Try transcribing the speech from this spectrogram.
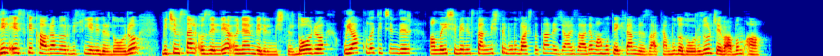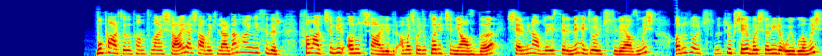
Dil eski kavram örgüsü yenidir. Doğru. Biçimsel özelliğe önem verilmiştir. Doğru. Uyak kulak içindir. Anlayışı benimsenmiştir. Bunu başlatan Recaizade Mahmut Ekrem'dir zaten. Bu da doğrudur. Cevabım A. Bu parçada tanıtılan şair aşağıdakilerden hangisidir? Sanatçı bir aruz şairidir ama çocuklar için yazdığı Şermin adlı eserini hece ölçüsüyle yazmış. Aruz ölçüsünü Türkçe'ye başarıyla uygulamış.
